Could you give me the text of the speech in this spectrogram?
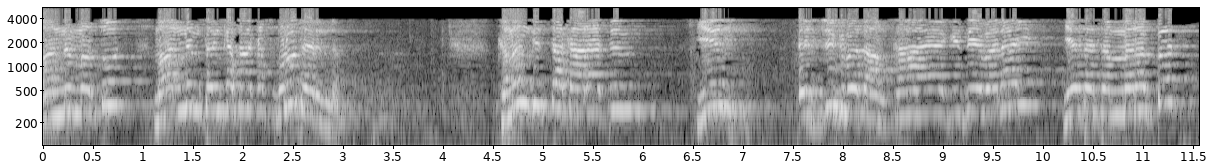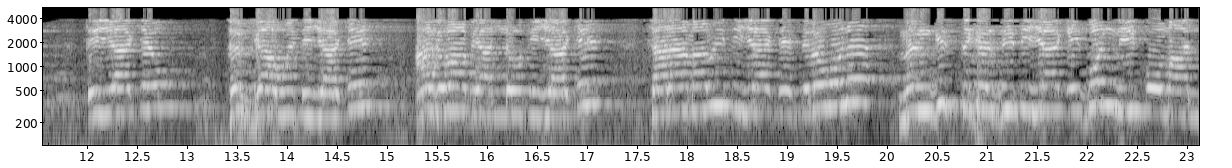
ማንም መርቶት ማንም ተንቀሳቀስ ብሎት አይደለም። ከመንግስት አካላትም ይህ እጅግ በጣም ከሀያ ጊዜ በላይ የተተመነበት ጥያቄው ህጋዊ ጥያቄ አግባብ ያለው ጥያቄ ሰላማዊ ጥያቄ ስለሆነ መንግስት ከዚህ ጥያቄ ጎን ይቆማል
